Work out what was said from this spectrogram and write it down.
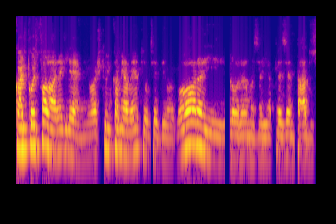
Bocado de coisa para falar, né, Guilherme? Eu acho que o encaminhamento você deu agora e panoramas aí apresentados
